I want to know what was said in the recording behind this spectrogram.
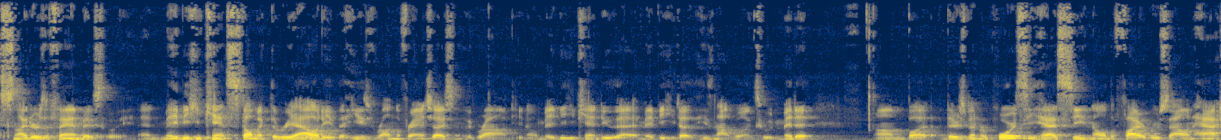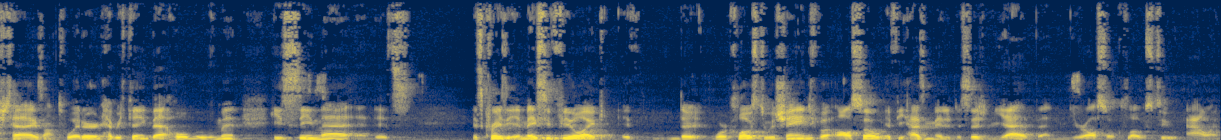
Snyder is a fan basically, and maybe he can't stomach the reality that he's run the franchise into the ground. You know, maybe he can't do that. Maybe he does. He's not willing to admit it. Um, but there's been reports he has seen all the Fire Bruce Allen hashtags on Twitter and everything, that whole movement. He's seen that, and it's it's crazy. It makes you feel like it, we're close to a change, but also if he hasn't made a decision yet, then you're also close to Allen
